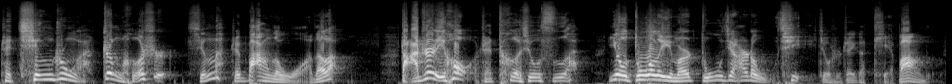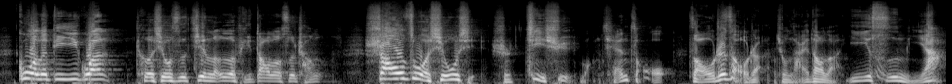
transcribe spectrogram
这轻重啊正合适。行啊，这棒子我的了。打这以后，这特修斯啊又多了一门独家的武器，就是这个铁棒子。过了第一关，特修斯进了厄匹道洛斯城，稍作休息，是继续往前走。走着走着，就来到了伊斯米亚。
